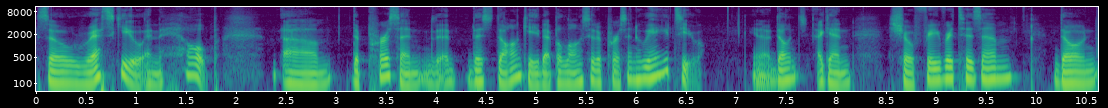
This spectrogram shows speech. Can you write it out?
So rescue and help um, the person, this donkey that belongs to the person who hates you. You know, don't again show favoritism. Don't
